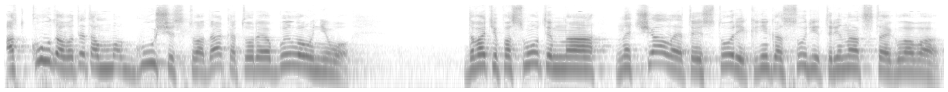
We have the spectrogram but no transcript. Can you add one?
Откуда вот это могущество, да, которое было у него? Давайте посмотрим на начало этой истории, книга Судей, 13 глава.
